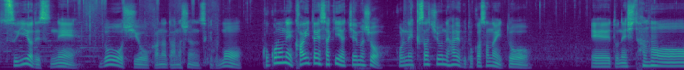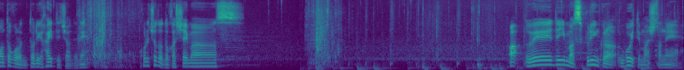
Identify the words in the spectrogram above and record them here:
次はですね、どうしようかなって話なんですけども、ここのね、解体先やっちゃいましょう。これね、草地をね、早く溶かさないと、えっ、ー、とね、下のところに鳥が入ってちゃうんでね。これちょっとどかしちゃいます。あ、上で今スプリンクラー動いてましたね。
